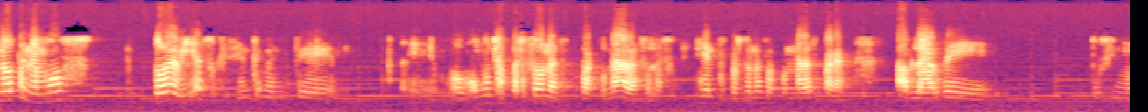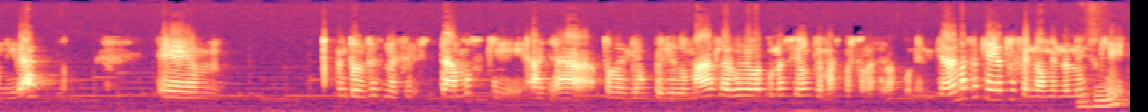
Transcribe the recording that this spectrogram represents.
no tenemos todavía suficientemente eh, o, muchas personas vacunadas o las suficientes personas vacunadas para hablar de tu inmunidad. Em, entonces necesitamos que haya todavía un periodo más largo de vacunación, que más personas se vacunen. Y que además aquí hay otro fenómeno, Luis, que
